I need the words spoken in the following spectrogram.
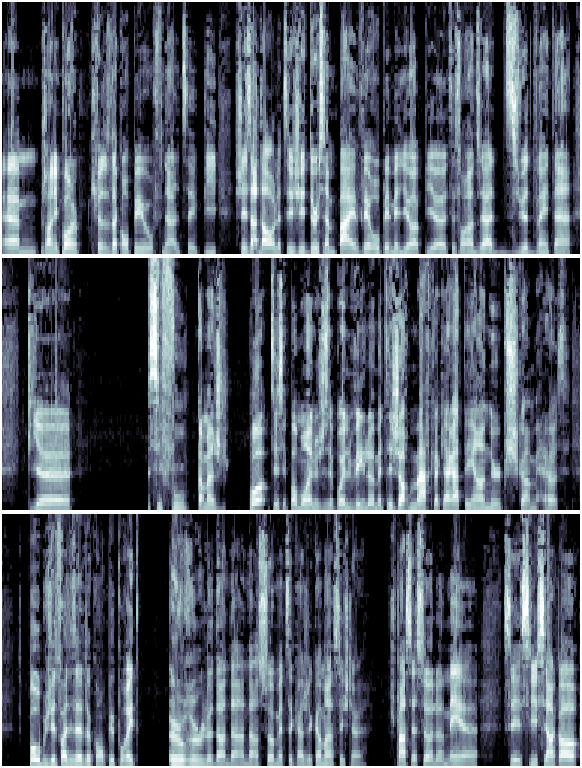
euh, j'en ai pas un qui faisait de la compé au final, tu sais, puis je les adore, là, tu sais, j'ai deux senpai, Véro et Emilia, puis euh, tu sais, ils sont rendus à 18-20 ans, puis euh, c'est fou comment je pas tu sais c'est pas moi là, je les ai pas élevés là mais tu sais je remarque le karaté en eux puis je suis comme mais là c'est pas obligé de faire des ailes de compé pour être heureux là dans, dans, dans ça. Mais tu sais quand j'ai commencé je pensais ça là mais euh, c'est encore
